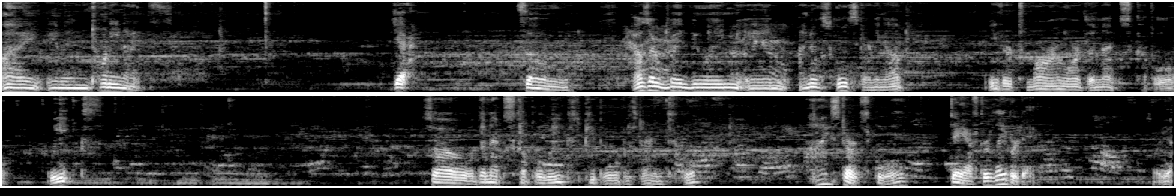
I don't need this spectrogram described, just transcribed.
I am in 29th. Yeah. So, how's everybody doing? And I know school's starting up either tomorrow or the next couple weeks. So, the next couple weeks, people will be starting school. I start school day after Labor Day. So, yeah.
